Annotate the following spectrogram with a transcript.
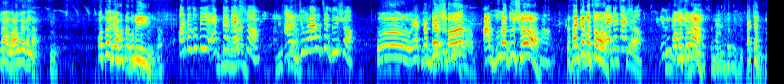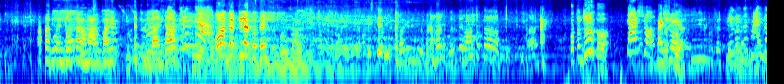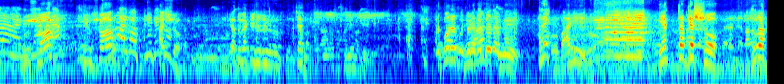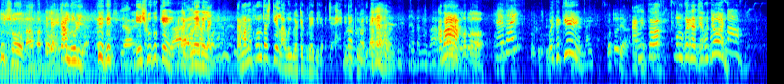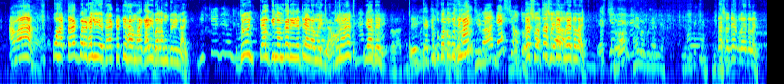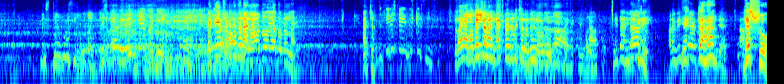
না লাউ লাগে না। কত রে পাতাকপি পাতাকপি একটা দেড়শো আর জোড়া হচ্ছে দুইশো। ও একটা দেড়শো আর দুরা দুইশো। হ্যাঁ। সাইডে কত? কম হচ্ছে না না। আচ্ছা। পাতাকপি দরকার আমার না। ও ব্যক্তি লাগবে দেন কত দূর? একটা দেড়শো দুরা দুশো তাহলে কামড়ি এই শুধু কে একটা ঘুরাই দিলাই। তার মানে পঞ্চাশ টিয়া লাভ হইবে একটা ঘুরাই দিলে। আচ্ছা এটাই করি। আবার। হ্যাঁ ভাই। ওইছে কি? আমি তো ভুল করে আছি বুঝুন আমার পোহারটা একবার খালি হয়েছে, একটা টেহা নাই, গাড়ি ভাড়া হুঁতুরি নাই। বুঝুন তেল কিনাম গাড়ি রে টেহারা নাই গিয়া। ওখানে ইয়া দেন। একটা তো কত কইছিলেন দেড়শো দেড়শো টাকা ঘুরাই দিলেন দেড়শো টাকা ঘুরাই দিলেন একটা একশো টাকা দিলেন আমার তো ইয়া দরকার নাই। আচ্ছা। একটা দেড়শো।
